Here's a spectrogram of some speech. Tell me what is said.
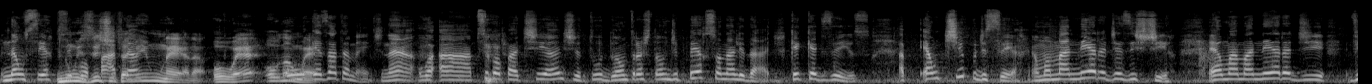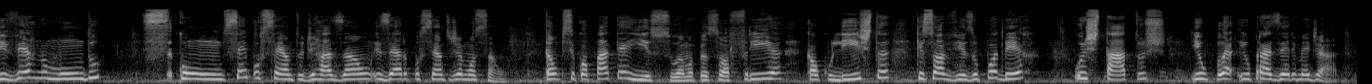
não ser psicopata. Não existe também um era, ou é ou não ou, é. Exatamente, né? A psicopatia, antes de tudo, é um transtorno de personalidade. O que, que quer dizer isso? É um tipo de ser, é uma maneira de existir, é uma maneira de viver no mundo com 100% de razão e 0% de emoção. Então, o psicopata é isso, é uma pessoa fria, calculista, que só visa o poder, o status e o, prazer imediato.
